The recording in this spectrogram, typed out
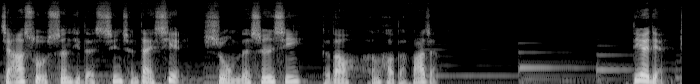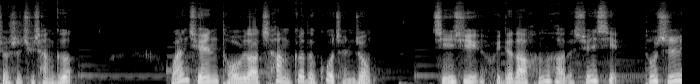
加速身体的新陈代谢，使我们的身心得到很好的发展。第二点就是去唱歌，完全投入到唱歌的过程中，情绪会得到很好的宣泄，同时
